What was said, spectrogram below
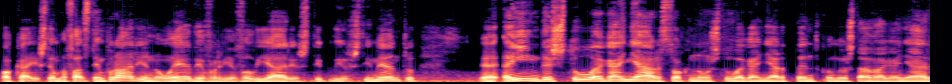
Ok, isto é uma fase temporária, não é? Devo reavaliar este tipo de investimento. Uh, ainda estou a ganhar, só que não estou a ganhar tanto como eu estava a ganhar.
